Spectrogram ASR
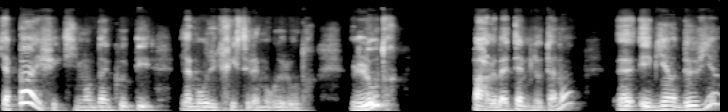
Il n'y a pas effectivement d'un côté l'amour du Christ et l'amour de l'autre. L'autre, par le baptême notamment, euh, eh bien, devient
